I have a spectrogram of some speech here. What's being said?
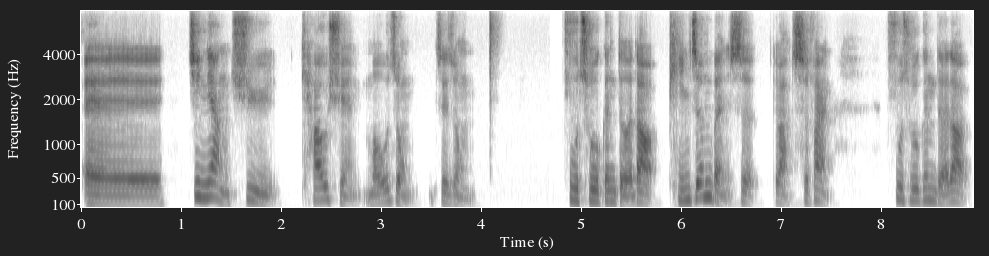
呃，尽量去挑选某种这种付出跟得到凭真本事，对吧？吃饭付出跟得到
